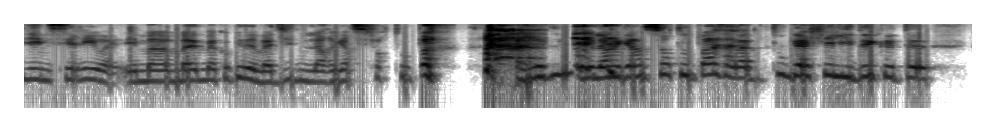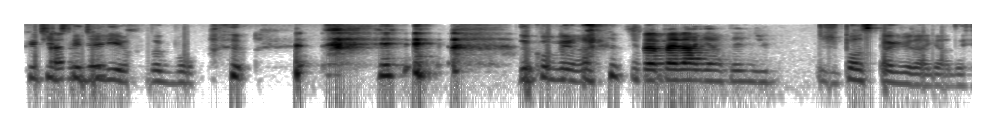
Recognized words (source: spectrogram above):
il y a une série, ouais. Et ma, ma, ma copine, elle m'a dit ne la regarde surtout pas. Elle m'a dit ne la regarde surtout pas, ça va tout gâcher l'idée que, te, que tu te Ah fais du ouais. livre. Donc bon, donc on verra. Tu vas pas la regarder, du coup. Je pense pas que je vais la regarder.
